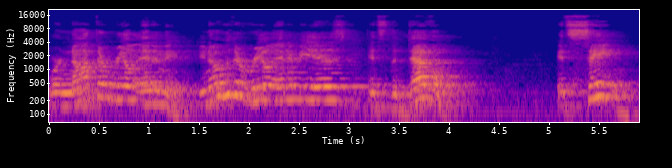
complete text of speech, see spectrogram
were not the real enemy. You know who the real enemy is? It's the devil. It's Satan.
